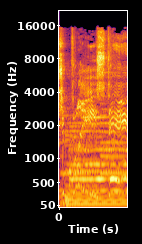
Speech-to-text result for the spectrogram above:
Would you please stay?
